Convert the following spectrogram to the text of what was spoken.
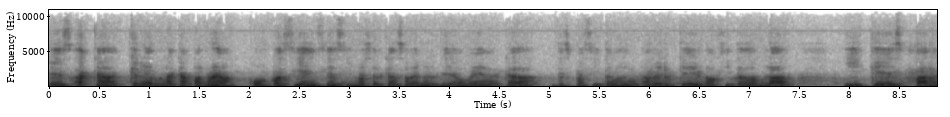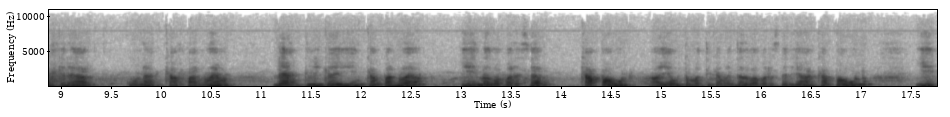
es acá crear una capa nueva. Con paciencia, si no se alcanza a ver en el video, vean acá, despacito a ver que hay una hojita doblada y que es para crear una capa nueva. Le dan clic ahí en capa nueva y les va a aparecer capa 1. Ahí automáticamente les va a aparecer ya capa 1 y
